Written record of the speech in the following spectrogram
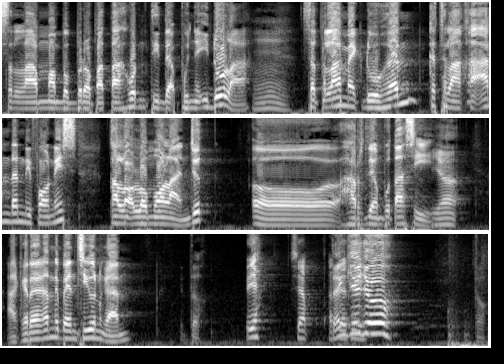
selama beberapa tahun tidak punya idola. Hmm. Setelah McDuhan kecelakaan dan divonis kalau lo mau lanjut eh, harus diamputasi. Ya. Akhirnya kan dipensiun kan? Itu. Iya, siap. Thank you Hati-hati. Jo. Tuh.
